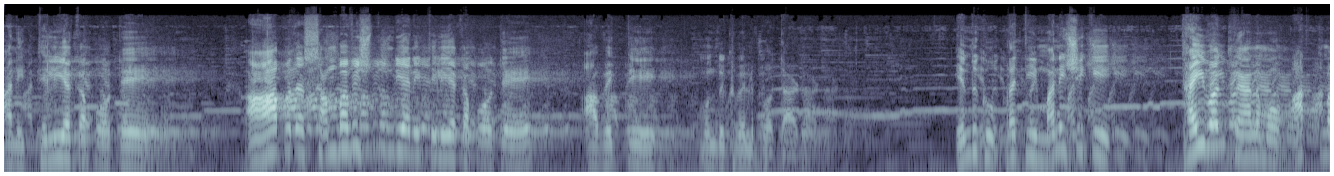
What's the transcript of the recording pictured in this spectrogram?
అని తెలియకపోతే ఆ ఆపద సంభవిస్తుంది అని తెలియకపోతే ఆ వ్యక్తి ముందుకు వెళ్ళిపోతాడు. ఎందుకు? ప్రతి మనిషికి దైవ జ్ఞానము ఆత్మ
